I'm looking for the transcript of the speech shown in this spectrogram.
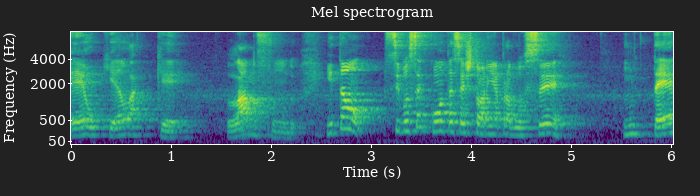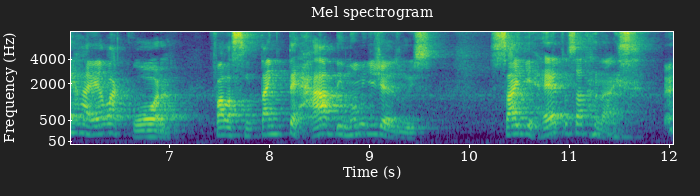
é o que ela quer lá no fundo. Então, se você conta essa historinha para você, enterra ela agora. Fala assim, está enterrado em nome de Jesus. Sai de reto, Satanás.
